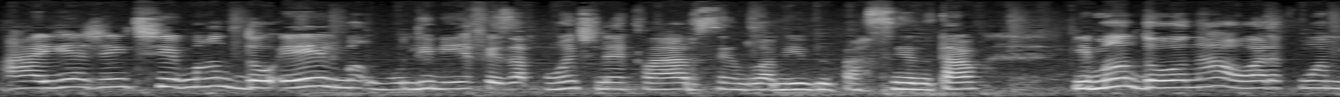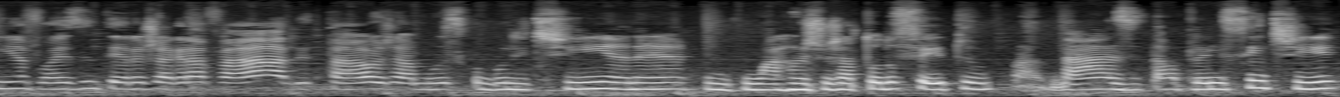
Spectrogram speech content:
Aí a gente mandou, ele, o Liminha fez a ponte, né? Claro, sendo amigo e parceiro e tal. E mandou na hora com a minha voz inteira já gravada e tal, já a música bonitinha, né? Com, com o arranjo já todo feito, a base e tal, pra ele sentir.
